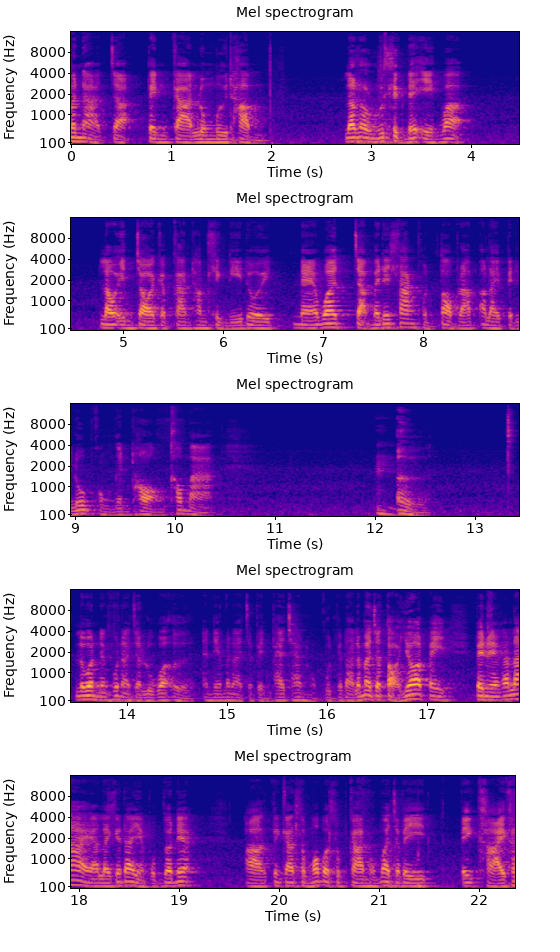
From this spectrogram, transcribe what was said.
มันอาจจะเป็นการลงมือทำแล้วเรารู้สึกได้เองว่า เรา enjoy กับการทำสิ่งนี้โดย แม้ว่าจะไม่ได้สร้างผลตอบรับอะไรเป็นรูปของเงินทองเข้ามาอืมเออ แล้ววันนั้นคุณอาจจะรู้ว่าเออ อันเนี้ยมันอาจจะเป็นแพชชั่นของคุณก็ได้ แล้วมันจะต่อยอดไปเป็นอะไรก็ได้อะไรก็ได้อย่างผมตอนเนี้ย อ่า เป็นการสมมอบประสบการณ์ ผมอาจจะไปไปขายข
